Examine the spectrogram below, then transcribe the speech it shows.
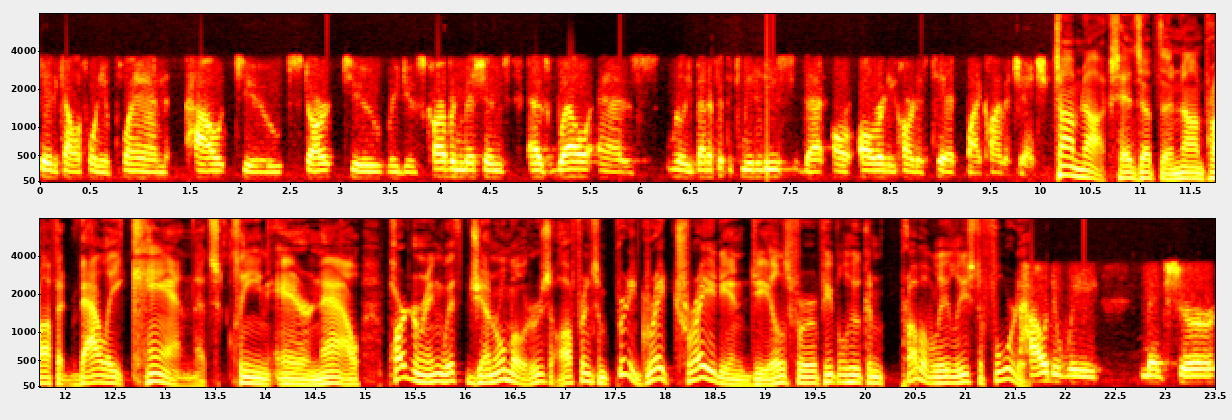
state of California plan how to start to reduce carbon emissions as well as really benefit the communities that are already hardest hit by climate change. Tom Knox heads up the nonprofit Valley Can, that's Clean Air Now, partnering with General Motors, offering some pretty great trade in deals for people who can probably least afford it. How do we make sure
